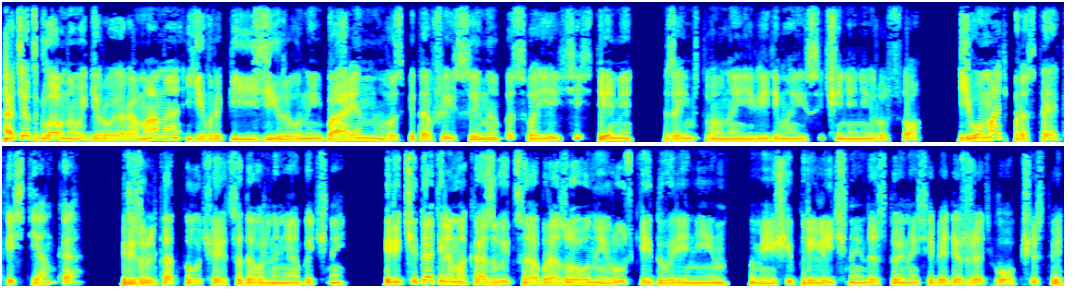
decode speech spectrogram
Отец главного героя романа – европеизированный барин, воспитавший сына по своей системе заимствованное, видимо, из сочинений Руссо. Его мать – простая крестьянка. Результат получается довольно необычный. Перед читателем оказывается образованный русский дворянин, умеющий прилично и достойно себя держать в обществе.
